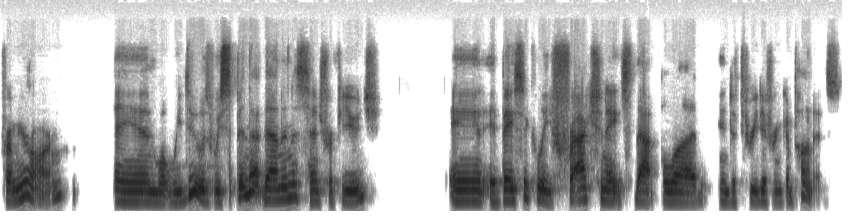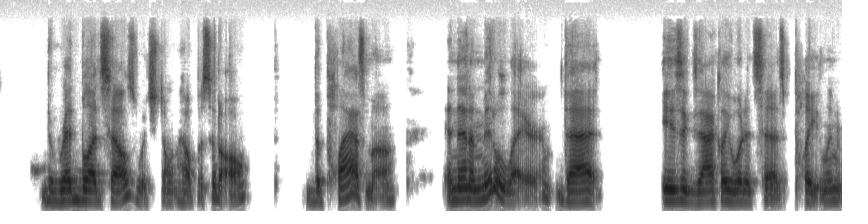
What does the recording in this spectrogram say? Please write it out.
from your arm. And what we do is we spin that down in a centrifuge and it basically fractionates that blood into three different components the red blood cells, which don't help us at all, the plasma, and then a middle layer that is exactly what it says platelet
